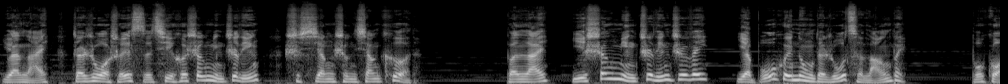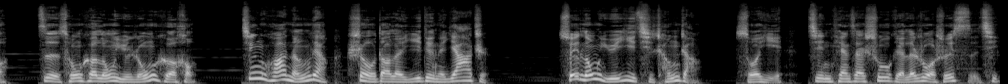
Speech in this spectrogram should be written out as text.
原来这弱水死气和生命之灵是相生相克的。本来以生命之灵之威，也不会弄得如此狼狈。不过自从和龙宇融合后，精华能量受到了一定的压制，随龙宇一起成长，所以今天才输给了弱水死气。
